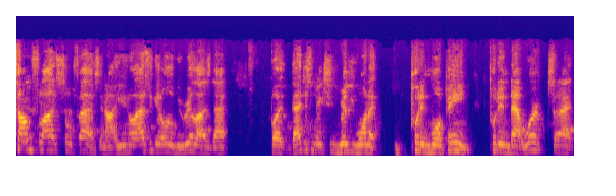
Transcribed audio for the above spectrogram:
time flies so fast, and I, you know, as we get older, we realize that. But that just makes you really want to put in more pain, put in that work so that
